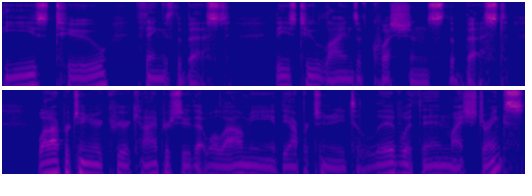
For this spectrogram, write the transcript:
these two things the best? These two lines of questions the best what opportunity or career can I pursue that will allow me the opportunity to live within my strengths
